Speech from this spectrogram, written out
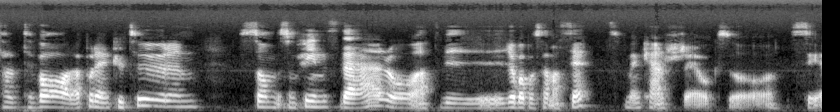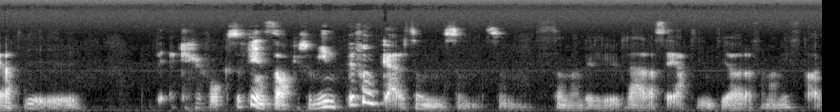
tar tillvara på den kulturen som, som finns där och att vi jobbar på samma sätt men kanske också ser att vi kanske också finns saker som inte funkar som, som, som, som man vill lära sig att inte göra samma misstag.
